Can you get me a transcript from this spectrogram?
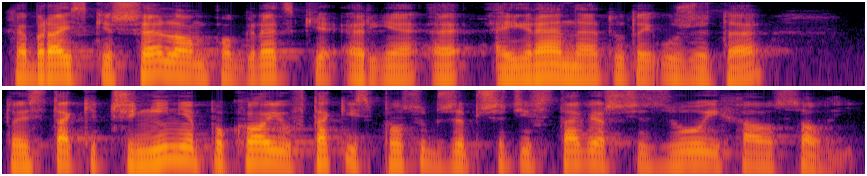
hebrajskie szelom, po greckie e, eirene, tutaj użyte, to jest takie czynienie pokoju w taki sposób, że przeciwstawiasz się złu i chaosowi.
